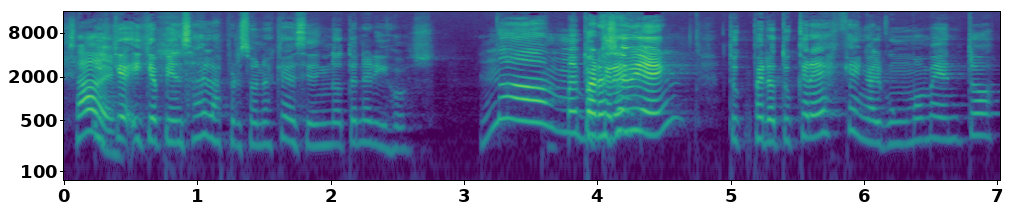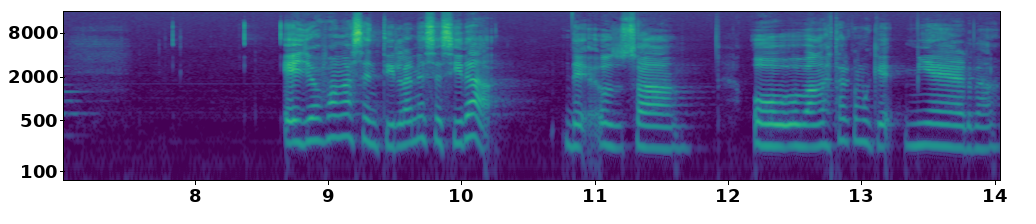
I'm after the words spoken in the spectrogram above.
¿Sabes? ¿Y qué, y qué piensas de las personas que deciden no tener hijos? No, me parece crees? bien. Tú- pero tú crees que en algún momento ellos van a sentir la necesidad de, o sea, o van a estar como que, mierda,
